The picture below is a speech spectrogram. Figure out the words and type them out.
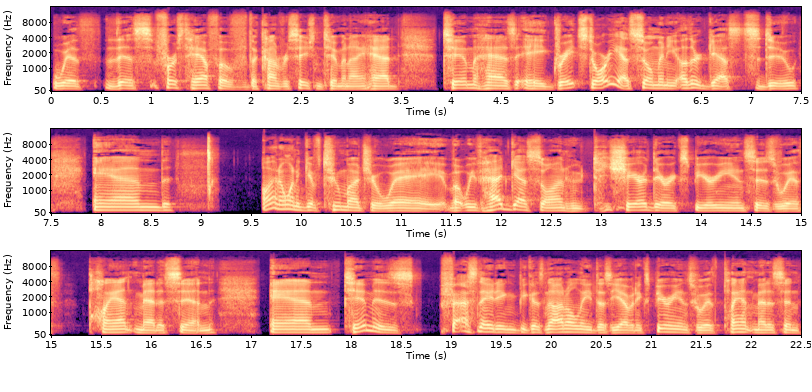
with this first half of the conversation Tim and I had. Tim has a great story, as so many other guests do. And I don't want to give too much away, but we've had guests on who t- shared their experiences with plant medicine. And Tim is fascinating because not only does he have an experience with plant medicine,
